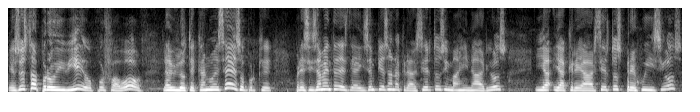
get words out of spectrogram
eso está prohibido, por favor. La biblioteca no es eso, porque precisamente desde ahí se empiezan a crear ciertos imaginarios y a, crear ciertos prejuicios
